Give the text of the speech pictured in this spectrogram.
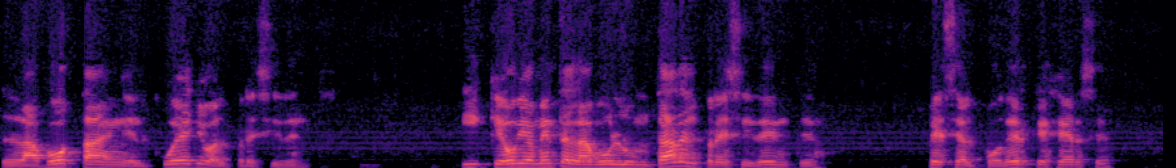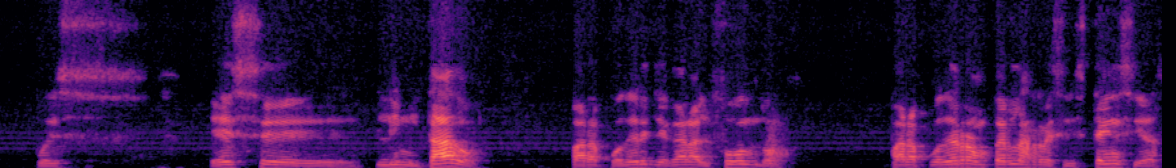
la bota en el cuello al presidente y que obviamente la voluntad del presidente, pese al poder que ejerce, pues es eh, limitado para poder llegar al fondo, para poder romper las resistencias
